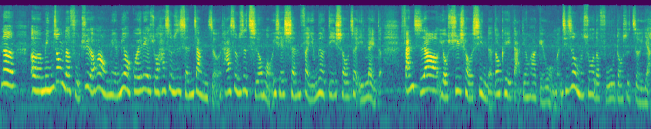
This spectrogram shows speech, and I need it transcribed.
那呃，民众的辅具的话，我们也没有归列说他是不是身障者，他是不是持有某一些身份，有没有低收这一类的。凡只要有需求性的，都可以打电话给我们。其实我们所有的服务都是这样。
